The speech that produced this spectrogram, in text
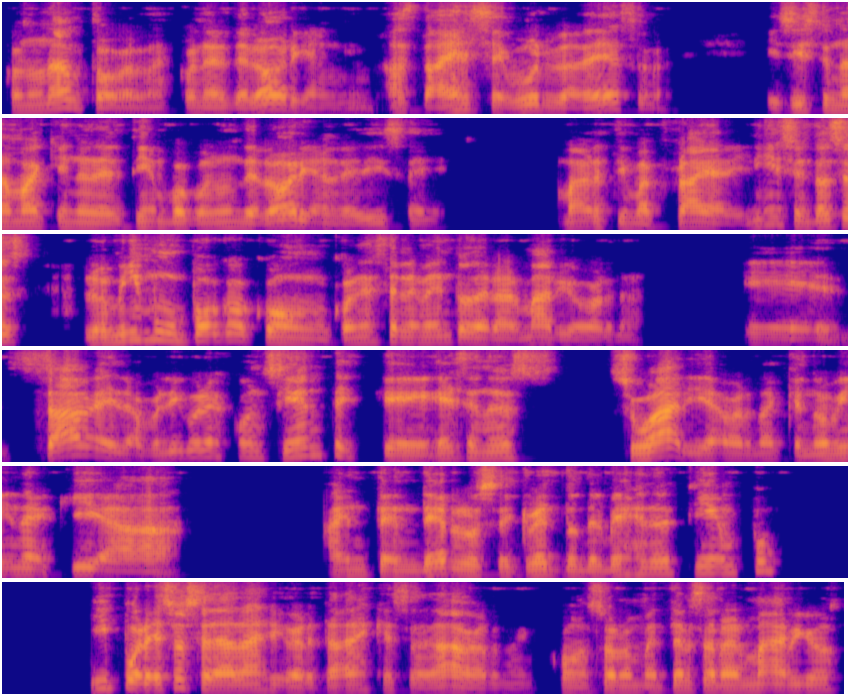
con un auto, ¿verdad? Con el DeLorean. Hasta él se burla de eso. Hiciste una máquina del tiempo con un DeLorean, le dice Marty McFly al inicio. Entonces, lo mismo un poco con, con este elemento del armario, ¿verdad? Eh, sabe, la película es consciente que ese no es su área, ¿verdad? Que no viene aquí a, a entender los secretos del viaje en el tiempo. Y por eso se da las libertades que se da, ¿verdad? Con solo meterse al armario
